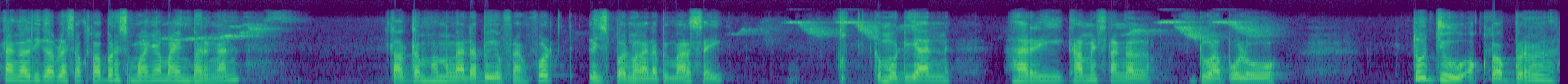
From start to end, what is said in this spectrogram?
tanggal 13 Oktober semuanya main barengan. Tottenham menghadapi Frankfurt, Lisbon menghadapi Marseille. Kemudian hari Kamis tanggal 27 Oktober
